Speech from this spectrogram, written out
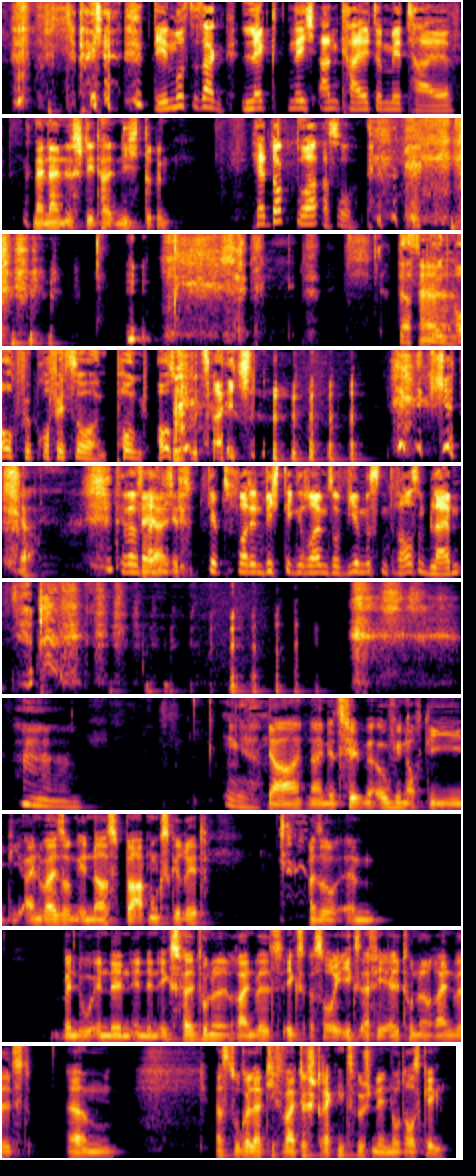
Den musst du sagen, leckt nicht an kaltem Metall. Nein, nein, es steht halt nicht drin. Herr Doktor, ach so. Das gilt Äh. auch für Professoren. Punkt. Ausrufezeichen. Ja. Ja, wahrscheinlich Naja, jetzt- gibt's vor den wichtigen Räumen so, wir müssen draußen bleiben. ja. Ja, nein, jetzt fehlt mir irgendwie noch die, die Einweisung in das Beatmungsgerät. Also, ähm, wenn du in den, in den X-Feld-Tunnel rein willst, X, äh, sorry, XFEL-Tunnel rein willst, ähm, hast du relativ weite Strecken zwischen den Notausgängen.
